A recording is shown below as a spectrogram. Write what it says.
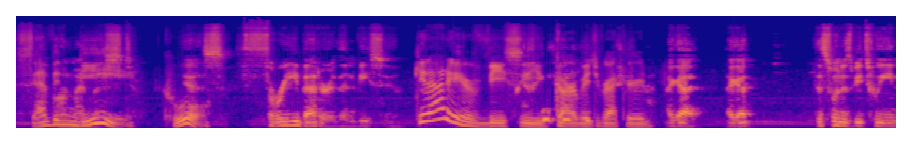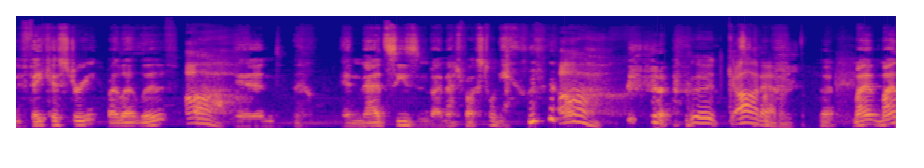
70 list. cool Yes, three better than Vheissu. Get out of here, VC, garbage record. I got, I got. This one is between "Fake History" by Let Live Oh, and and "Mad Season" by Matchbox Twenty. oh, good God, Adam. my my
